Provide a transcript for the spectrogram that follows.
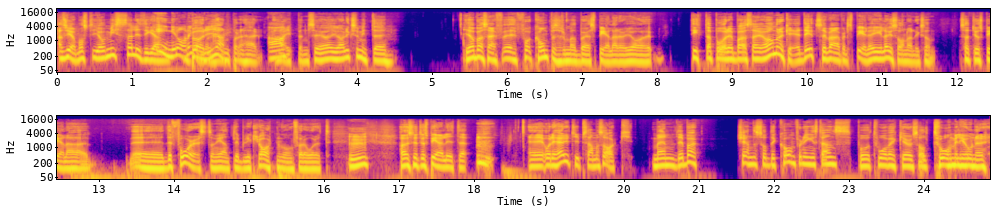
Alltså jag, måste, jag missar lite grann Ingen aning början på den här Ja. hypen, så jag, jag liksom inte... Jag har bara så här, får kompisar som har börjat spela det och jag tittar på det bara så här, ja men okej, det är ett survival-spel. Jag gillar ju sådana. Liksom. Så att jag spelar eh, The Forest som egentligen blev klart någon gång förra året. Mm. Har jag suttit och spelat lite. Eh, och Det här är typ samma sak, men det bara kändes som det kom från ingenstans. På två veckor och sålt två miljoner.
